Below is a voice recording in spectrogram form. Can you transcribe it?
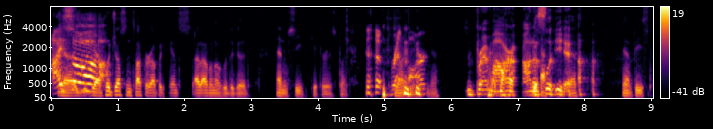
I yeah, saw. Yeah, put Justin Tucker up against, I don't know who the good NFC kicker is, but Brett Maher. Yeah. Brett Maher, honestly. Yeah. Yeah, yeah beast.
